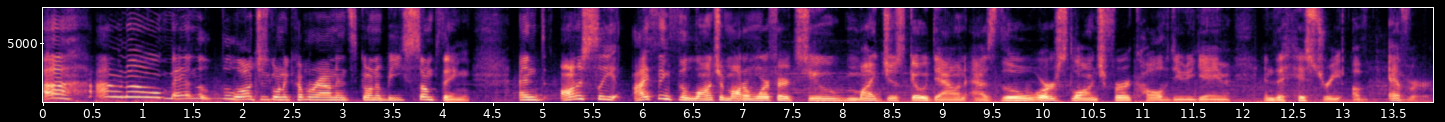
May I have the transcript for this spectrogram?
I don't know, man, the, the launch is going to come around and it's going to be something. And honestly, I think the launch of Modern Warfare 2 might just go down as the worst launch for a Call of Duty game in the history of ever.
